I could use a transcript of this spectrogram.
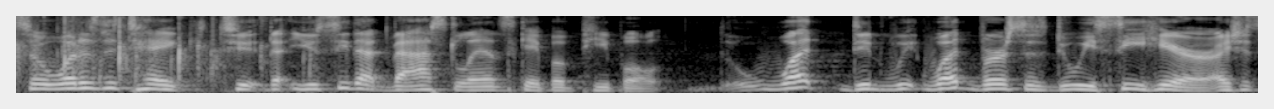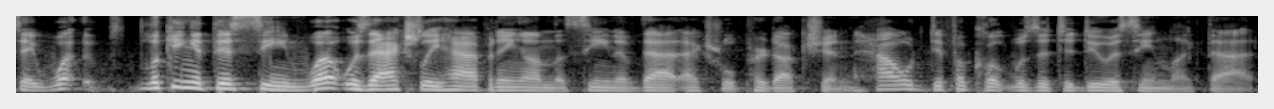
So what does it take to that you see that vast landscape of people? What did we what verses do we see here? I should say what looking at this scene, what was actually happening on the scene of that actual production? How difficult was it to do a scene like that?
